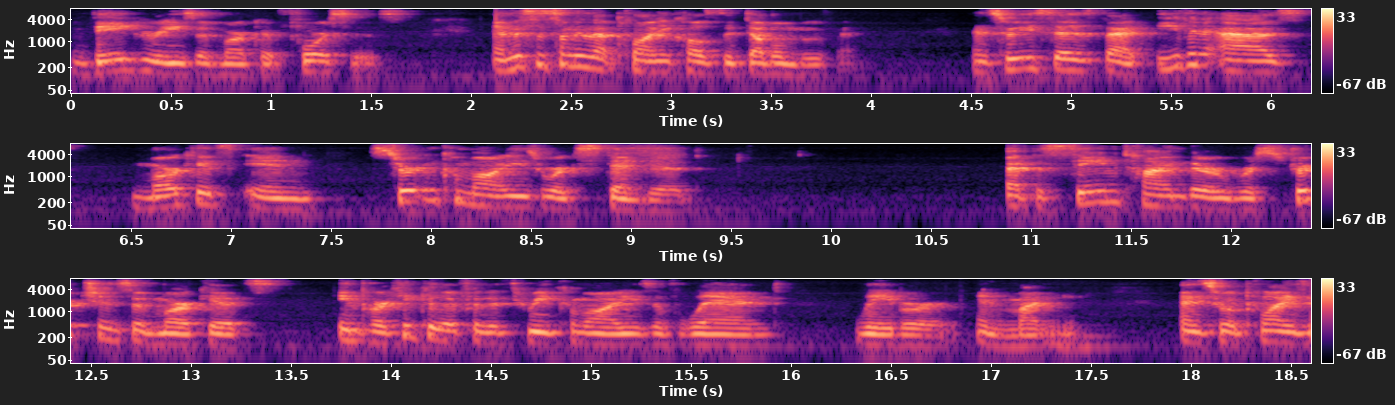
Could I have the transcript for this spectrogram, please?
vagaries of market forces. And this is something that Polanyi calls the double movement. And so he says that even as markets in certain commodities were extended, at the same time there are restrictions of markets, in particular for the three commodities of land, labor, and money. And so what Polanyi is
